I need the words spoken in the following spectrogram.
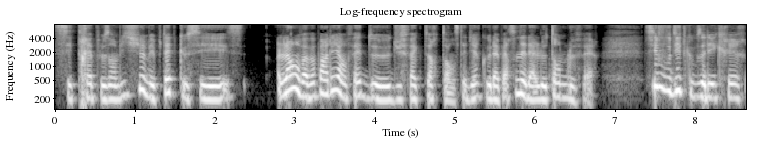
c'est très peu ambitieux, mais peut-être que c'est... Là, on va pas parler en fait du facteur temps, c'est-à-dire que la personne, elle a le temps de le faire. Si vous vous dites que vous allez écrire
